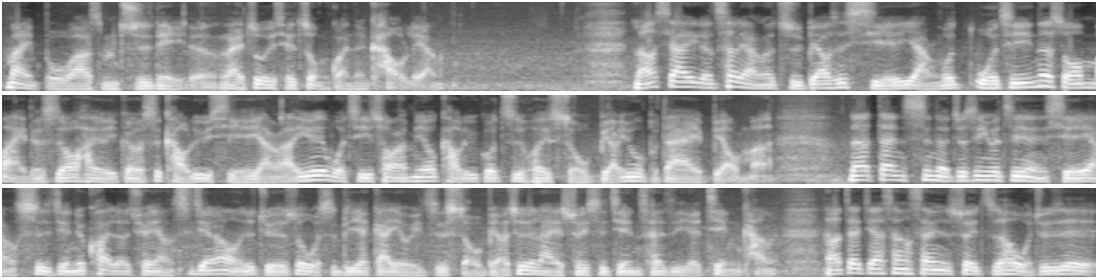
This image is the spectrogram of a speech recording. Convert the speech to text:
脉搏啊什么之类的来做一些纵观的考量。然后下一个测量的指标是血氧，我我其实那时候买的时候还有一个是考虑血氧啊，因为我其实从来没有考虑过智慧手表，因为我不戴表嘛。那但是呢，就是因为之前血氧事件，就快乐缺氧事件，让我就觉得说我是不是也该有一只手表，就是来随时监测自己的健康。然后再加上三十岁之后，我就是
